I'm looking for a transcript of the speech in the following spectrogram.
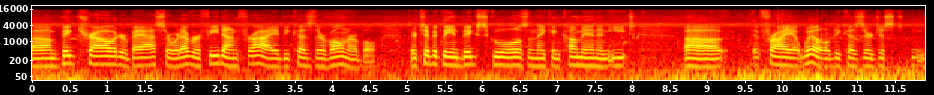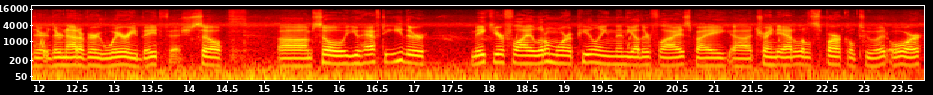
Um, big trout or bass or whatever feed on fry because they're vulnerable. They're typically in big schools and they can come in and eat uh, fry at will because they're just they're they're not a very wary bait fish. So um, so you have to either make your fly a little more appealing than the other flies by uh, trying to add a little sparkle to it or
